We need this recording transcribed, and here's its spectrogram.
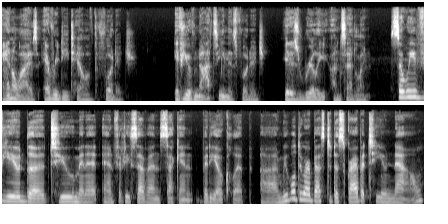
analyze every detail of the footage. If you have not seen this footage, it is really unsettling. So we viewed the 2 minute and 57 second video clip, uh, and we will do our best to describe it to you now.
